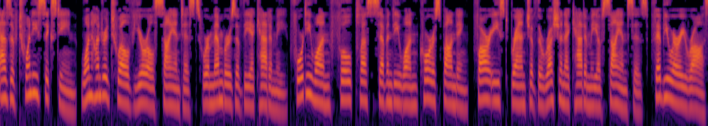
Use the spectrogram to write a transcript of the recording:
As of 2016, 112 Ural scientists were members of the Academy 41 full plus 71 corresponding, Far East branch of the Russian Academy of Sciences February ROS,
